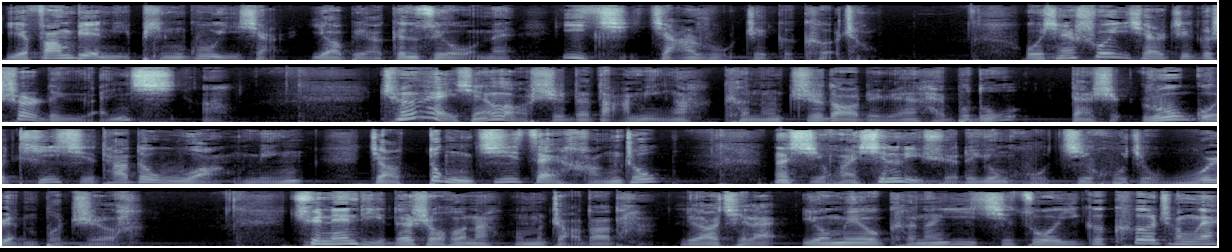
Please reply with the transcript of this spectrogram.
也方便你评估一下要不要跟随我们一起加入这个课程。我先说一下这个事儿的缘起啊。陈海贤老师的大名啊，可能知道的人还不多。但是如果提起他的网名叫“动机在杭州”，那喜欢心理学的用户几乎就无人不知了。去年底的时候呢，我们找到他聊起来，有没有可能一起做一个课程嘞？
